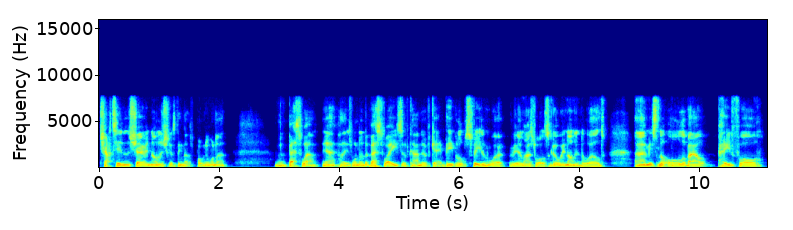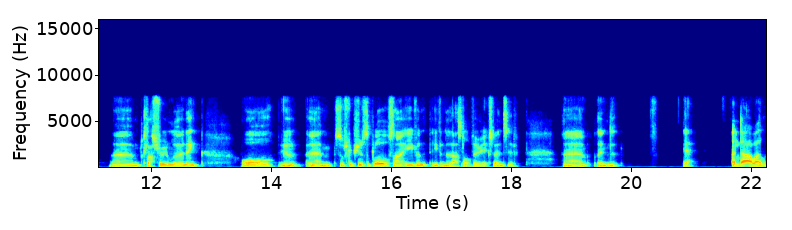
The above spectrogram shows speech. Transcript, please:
chatting and sharing knowledge because I think that's probably one of the best way. Yeah, I think it's one of the best ways of kind of getting people up to speed and work, realize what's going on in the world. Um, it's not all about paid for um, classroom learning or you know, um, subscriptions to site even even though that's not very expensive. Um, and yeah. And Arwel.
